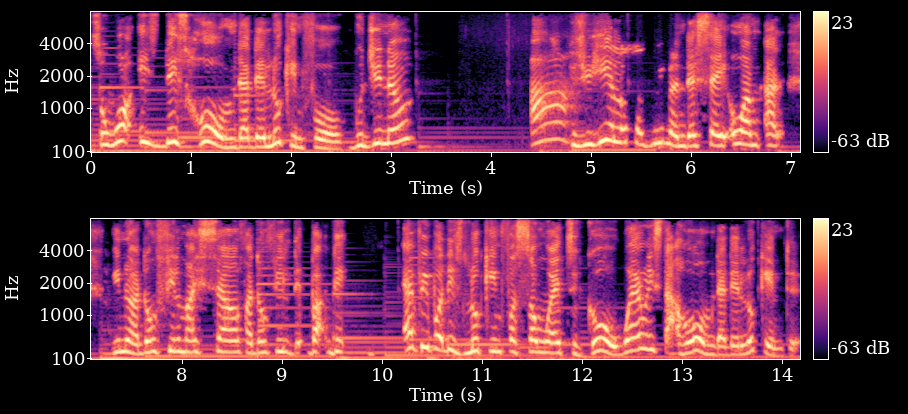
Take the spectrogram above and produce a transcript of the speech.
So, what is this home that they're looking for? Would you know? Ah, because you hear a lot of women they say, "Oh, I'm, I, you know, I don't feel myself. I don't feel," but they, everybody's looking for somewhere to go. Where is that home that they're looking to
